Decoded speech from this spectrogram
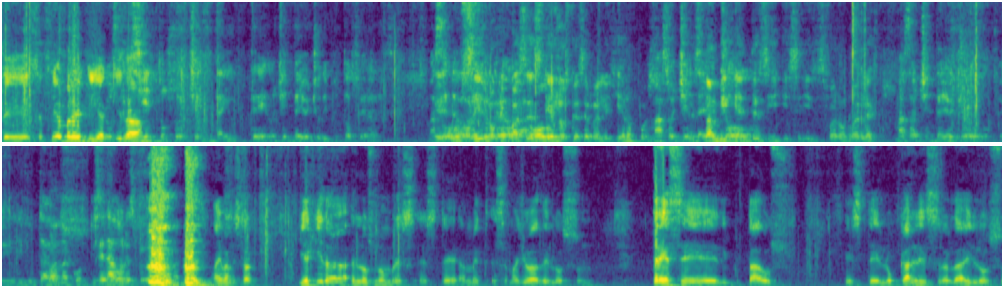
de septiembre y aquí da 383, 88 diputados federales. Más Eh, senadores, sí, lo que creo, pasa es todos. que los que se reeligieron, pues, Más 88. están vigentes y, y- y fueron reelectos. Más 88 eh, diputados. Van a continuar. Senadores, perdón. Ahí van a estar. Y aquí da los nombres, este, Ahmed Samayoa, de los um, 13 diputados este, locales, ¿verdad? Y los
